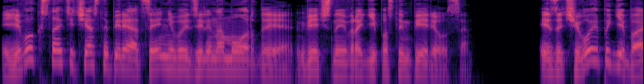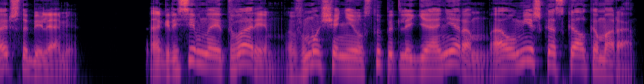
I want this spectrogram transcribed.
Его, кстати, часто переоценивают зеленомордые, вечные враги постимпериуса. Из-за чего и погибают штабелями. Агрессивные твари в мощи не уступят легионерам, а у Мишка скал комара –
